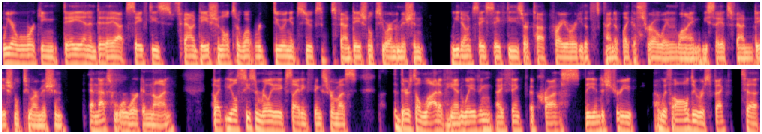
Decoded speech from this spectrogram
we are working day in and day out. Safety is foundational to what we're doing at Zoox. It's foundational to our mission. We don't say safety is our top priority. That's kind of like a throwaway line. We say it's foundational to our mission. And that's what we're working on but you'll see some really exciting things from us. There's a lot of hand waving, I think, across the industry. With all due respect to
